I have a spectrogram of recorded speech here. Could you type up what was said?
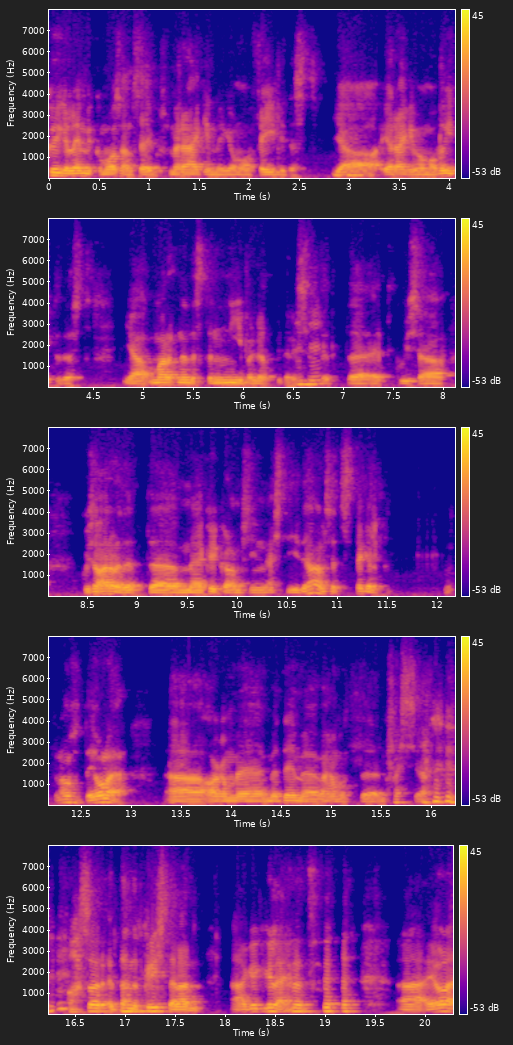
kõige lemmikum osa on see, kus me räägimegi oma fail idest ja mm, -hmm. ja räägime oma võitudest ja ma arvan, et nendest on nii palju õppida lihtsalt mm, -hmm. et, et kui sa äh, kui sa arvad, et äh, me kõik oleme siin hästi ideaalsed, siis tegelikult ütlen ausalt, ei ole. Äh, aga me, me teeme vähemalt, äh, mis asja. Oh,, sorry, tähendab, Kristel on, kõik ülejäänud. Ei ole,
